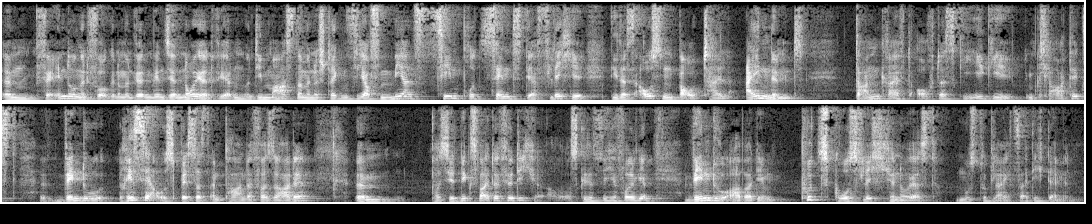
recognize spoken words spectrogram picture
ähm, Veränderungen vorgenommen werden, wenn sie erneuert werden und die Maßnahmen erstrecken sich auf mehr als 10 Prozent der Fläche, die das Außenbauteil einnimmt, dann greift auch das GEG. Im Klartext, wenn du Risse ausbesserst, ein paar an der Fassade, ähm, passiert nichts weiter für dich aus gesetzlicher Folge. Wenn du aber den Putz großflächig erneuerst, musst du gleichzeitig dämmen.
